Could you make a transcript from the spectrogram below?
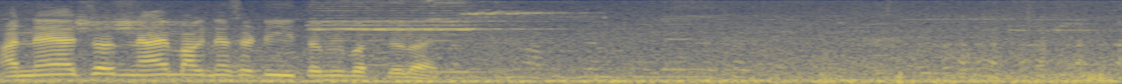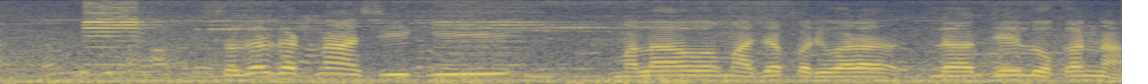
अन्यायाचा न्याय मागण्यासाठी इथं मी बसलेलो आहे. सदर घटना अशी की मला व माझ्या परिवारातल्या जे लोकांना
